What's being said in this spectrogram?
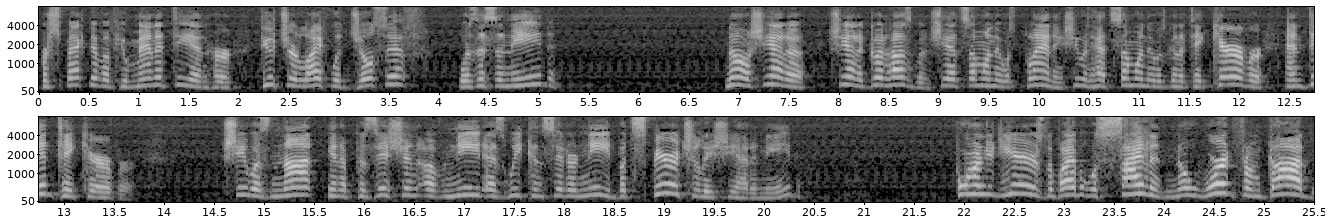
perspective of humanity and her future life with Joseph, was this a need? No, she had a she had a good husband. She had someone that was planning. She had someone that was going to take care of her and did take care of her. She was not in a position of need as we consider need, but spiritually she had a need. 400 years the Bible was silent, no word from God.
